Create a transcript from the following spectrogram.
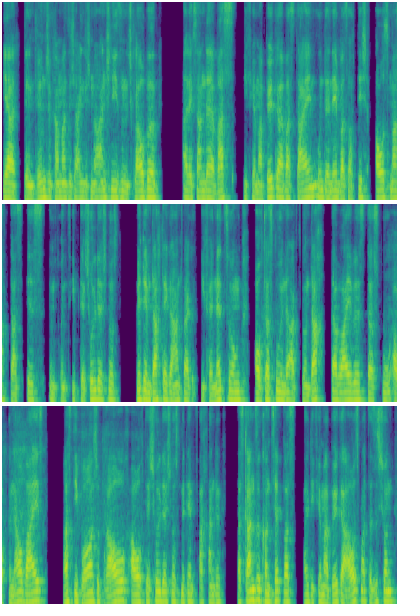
Ja, den Wünschen kann man sich eigentlich nur anschließen. Ich glaube, Alexander, was die Firma Böker, was dein Unternehmen, was auch dich ausmacht, das ist im Prinzip der Schulterschluss mit dem Dachdeckerhandwerk, die Vernetzung, auch dass du in der Aktion Dach dabei bist, dass du auch genau weißt, was die Branche braucht, auch der Schulterschluss mit dem Fachhandel. Das ganze Konzept, was halt die Firma Böker ausmacht, das ist schon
